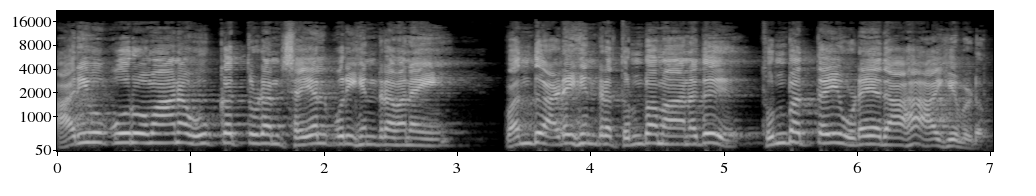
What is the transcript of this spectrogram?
அறிவுபூர்வமான ஊக்கத்துடன் செயல் புரிகின்றவனை வந்து அடைகின்ற துன்பமானது துன்பத்தை உடையதாக ஆகிவிடும்.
